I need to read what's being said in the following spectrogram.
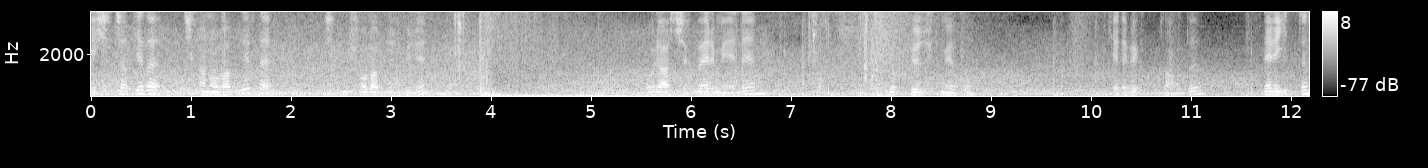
Yeşil çatıya da çıkan olabilir de. Çıkmış olabilir biri. Öyle açık vermeyelim. Yok gözükmüyor bu. Kelebek kullandı. Nereye gittin?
